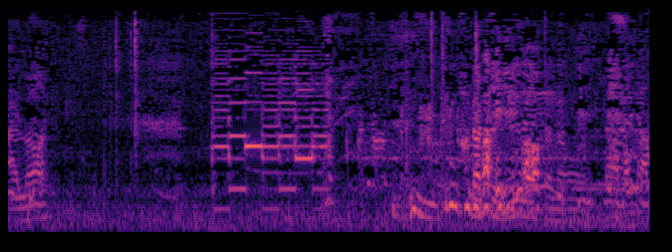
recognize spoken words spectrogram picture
I lost. Ducky, you lost on that one. Nah,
